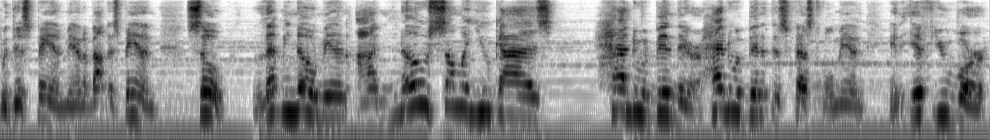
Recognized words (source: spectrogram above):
with this band, man, about this band. So let me know, man. I know some of you guys had to have been there, had to have been at this festival, man. And if you were,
